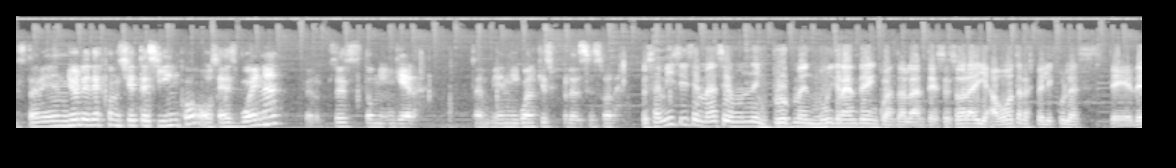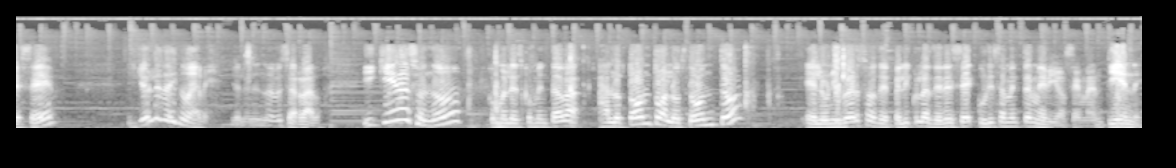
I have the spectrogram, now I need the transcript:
Está bien, yo le dejo un 7.5, o sea, es buena, pero pues es dominguera. También igual que su predecesora. Pues a mí sí se me hace un improvement muy grande en cuanto a la antecesora y a otras películas de DC. Yo le doy 9, yo le doy 9 cerrado. Y quieras o no, como les comentaba, a lo tonto, a lo tonto, el universo de películas de DC curiosamente medio se mantiene.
